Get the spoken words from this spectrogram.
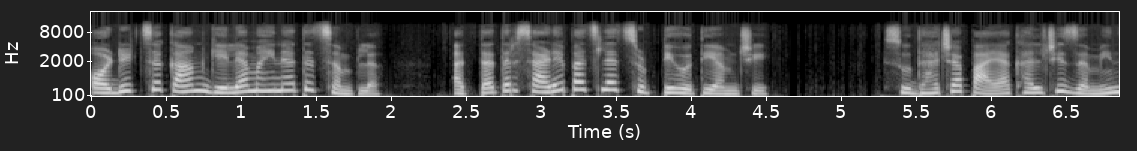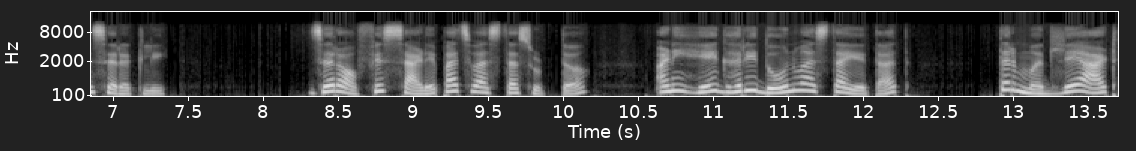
ऑडिटचं काम गेल्या महिन्यातच संपलं. आत्ता तर साडेपाचल्याच सुट्टी होती आमची. सुधाच्या पायाखालची जमीन सरकली. जर ऑफिस साडेपाच वाजता सुटतं आणि हे घरी दोन वाजता येतात तर मधले आठ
